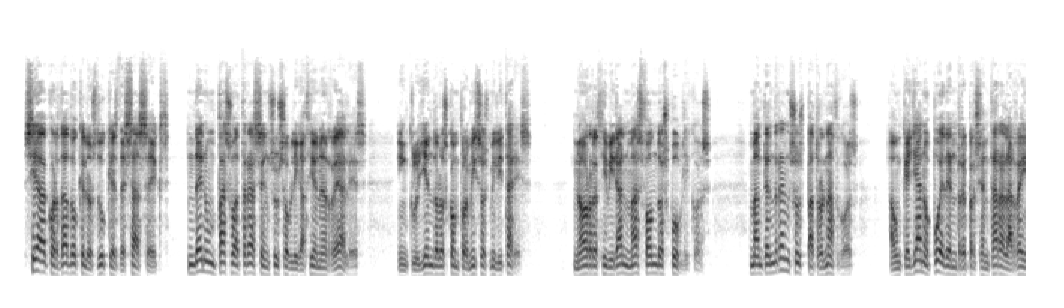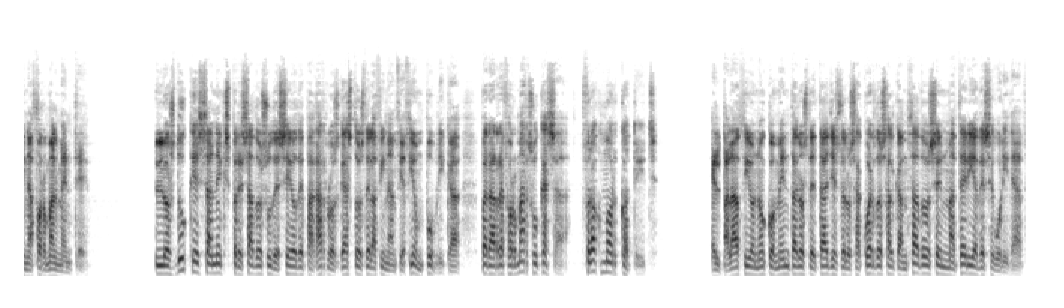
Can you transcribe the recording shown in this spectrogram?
Se ha acordado que los duques de Sussex den un paso atrás en sus obligaciones reales, incluyendo los compromisos militares. No recibirán más fondos públicos. Mantendrán sus patronazgos, aunque ya no pueden representar a la reina formalmente. Los duques han expresado su deseo de pagar los gastos de la financiación pública para reformar su casa, Frogmore Cottage. El palacio no comenta los detalles de los acuerdos alcanzados en materia de seguridad.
